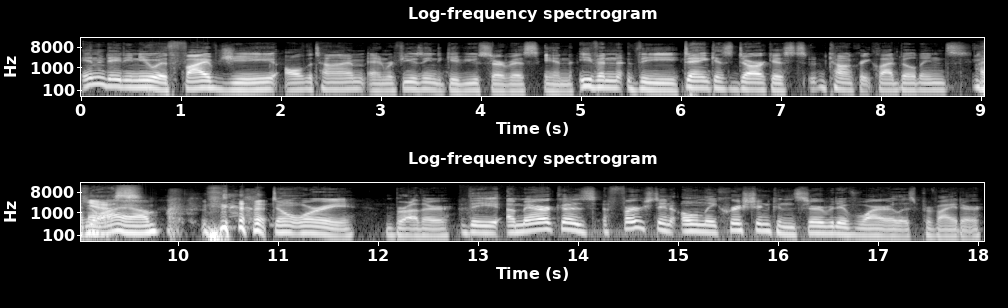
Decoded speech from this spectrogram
inundating you with 5G all the time and refusing to give you service in even the dankest, darkest concrete clad buildings? I know I am. Don't worry. brother. The America's first and only Christian conservative wireless provider,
